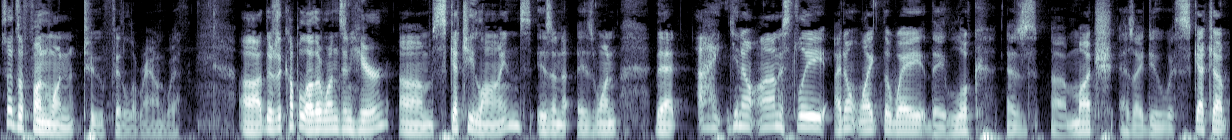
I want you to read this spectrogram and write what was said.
so that's a fun one to fiddle around with. Uh, there's a couple other ones in here. Um, sketchy lines is an is one that I, you know, honestly, I don't like the way they look as uh, much as I do with SketchUp,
